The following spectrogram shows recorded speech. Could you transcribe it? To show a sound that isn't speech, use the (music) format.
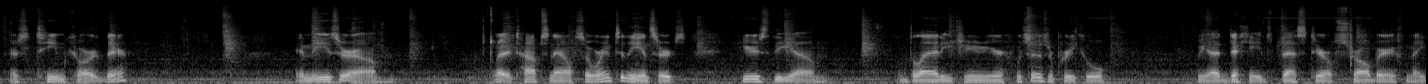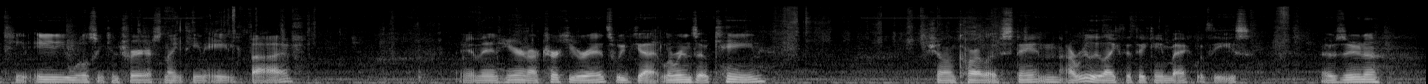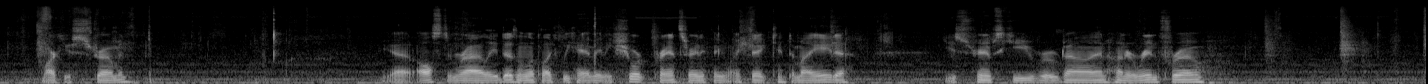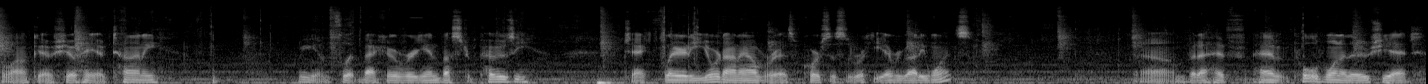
There's a team card there. And these are um, Right, tops now. So we're into the inserts. Here's the um, Vladdy Jr., which those are pretty cool. We got Decade's Best Darryl Strawberry from 1980, Willson Contreras 1985. And then here in our Turkey Reds, we've got Lorenzo Cain, Giancarlo Stanton. I really like that they came back with these. Ozuna, Marcus Stroman, got Austin Riley. It doesn't look like we have any short prints or anything like that. Kenta Maeda, Yastrzemski, Rodon, Hunter Renfroe, Polanco, Shohei Ohtani. We can flip back over again. Buster Posey, Jack Flaherty, Yordan Alvarez. Of course, this is a rookie everybody wants. Um, but I have haven't pulled one of those yet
